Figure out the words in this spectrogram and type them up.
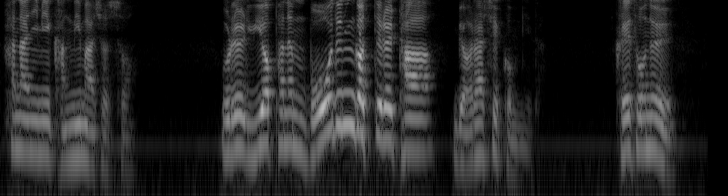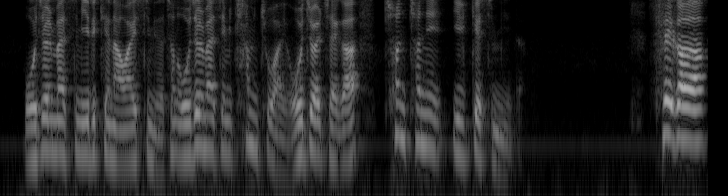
하나님이 강림하셔서 우리를 위협하는 모든 것들을 다 멸하실 겁니다. 그래서 오늘 5절 말씀이 이렇게 나와 있습니다. 전 5절 말씀이 참 좋아요. 5절 제가 천천히 읽겠습니다. 새가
